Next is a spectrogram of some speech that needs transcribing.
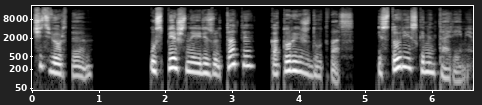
четвертая. Успешные результаты, которые ждут вас. Истории с комментариями.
